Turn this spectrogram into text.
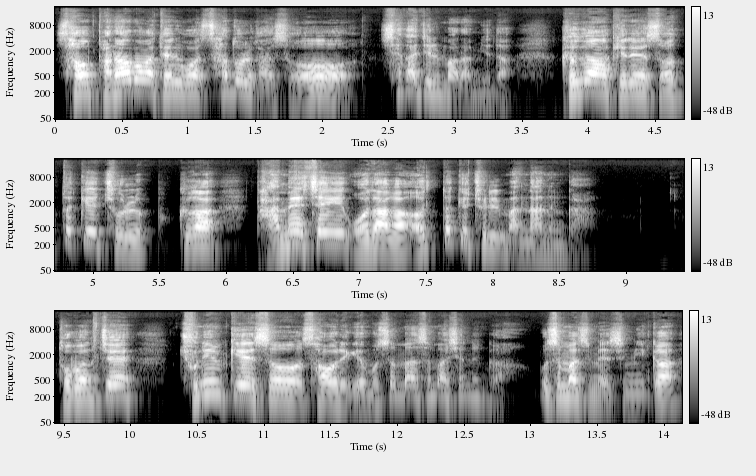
사업 바나바가 데리고 사도를 가서 세 가지를 말합니다. 그가 길에서 어떻게 줄 그가 담에색에 오다가 어떻게 주를 만나는가. 두 번째 주님께서 사울에게 무슨 말씀하셨는가? 무슨 말씀했습니까?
